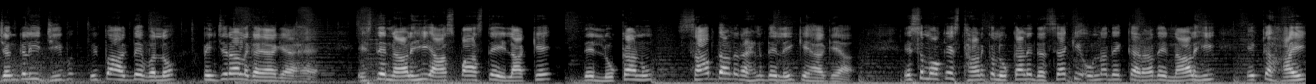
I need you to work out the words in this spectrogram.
ਜੰਗਲੀ ਜੀਵ ਵਿਭਾਗ ਦੇ ਵੱਲੋਂ ਪਿੰਜਰਾ ਲਗਾਇਆ ਗਿਆ ਹੈ। ਇਸ ਦੇ ਨਾਲ ਹੀ ਆਸ-ਪਾਸ ਦੇ ਇਲਾਕੇ ਦੇ ਲੋਕਾਂ ਨੂੰ ਸਾਵਧਾਨ ਰਹਿਣ ਦੇ ਲਈ ਕਿਹਾ ਗਿਆ। ਇਸ ਮੌਕੇ ਸਥਾਨਕ ਲੋਕਾਂ ਨੇ ਦੱਸਿਆ ਕਿ ਉਹਨਾਂ ਦੇ ਘਰਾਂ ਦੇ ਨਾਲ ਹੀ ਇੱਕ ਹਾਈ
